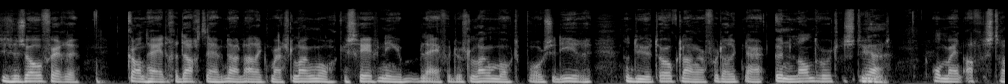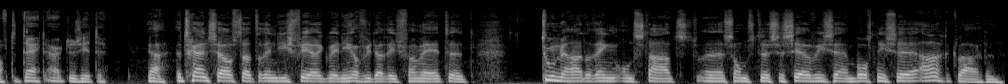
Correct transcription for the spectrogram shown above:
Dus in zoverre kan hij de gedachte hebben... nou, laat ik maar zo lang mogelijk in Scheveningen blijven... door zo lang mogelijk te procederen. Dan duurt het ook langer voordat ik naar een land word gestuurd... Ja. om mijn afgestrafte tijd uit te zitten. Ja, het schijnt zelfs dat er in die sfeer, ik weet niet of u daar iets van weet... Het toenadering ontstaat uh, soms tussen Servische en Bosnische aangeklaagden.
